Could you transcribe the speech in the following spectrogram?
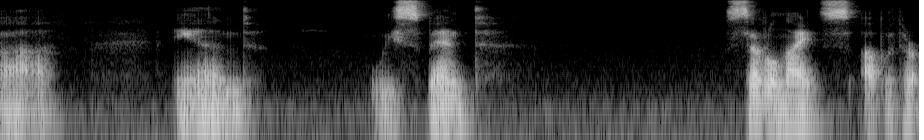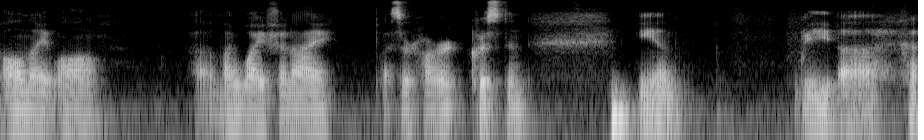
Uh, and we spent several nights up with her all night long. Uh, my wife and I, bless her heart, Kristen, and we uh,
